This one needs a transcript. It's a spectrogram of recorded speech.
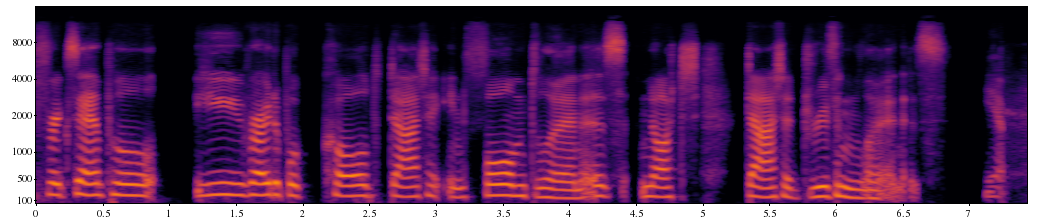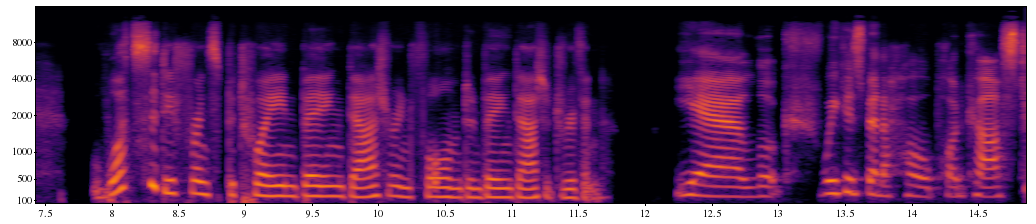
For example, you wrote a book called Data Informed Learners, not Data Driven Learners. Yep. What's the difference between being data informed and being data driven? Yeah, look, we could spend a whole podcast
